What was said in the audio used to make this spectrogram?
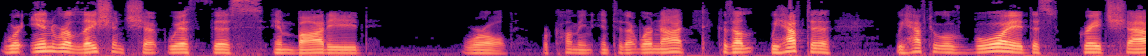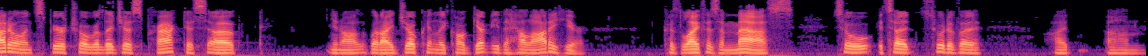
we're in relationship with this embodied world we're coming into that. We're not because we have to we have to avoid this great shadow and spiritual religious practice of you know what I jokingly call "get me the hell out of here," because life is a mess. So it's a sort of a, a um,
